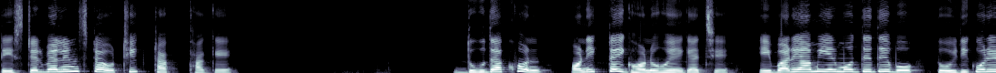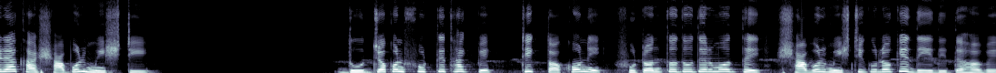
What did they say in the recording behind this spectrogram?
টেস্টের ব্যালেন্সটাও ঠিকঠাক থাকে। দুধ এখন অনেকটাই ঘন হয়ে গেছে। এবারে আমি এর মধ্যে দেব তৈরি করে রাখা সাবুর মিষ্টি। দুধ যখন ফুটতে থাকবে, ঠিক তখনই ফুটন্ত দুধের মধ্যেই সাবুর মিষ্টিগুলোকে দিয়ে দিতে হবে।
